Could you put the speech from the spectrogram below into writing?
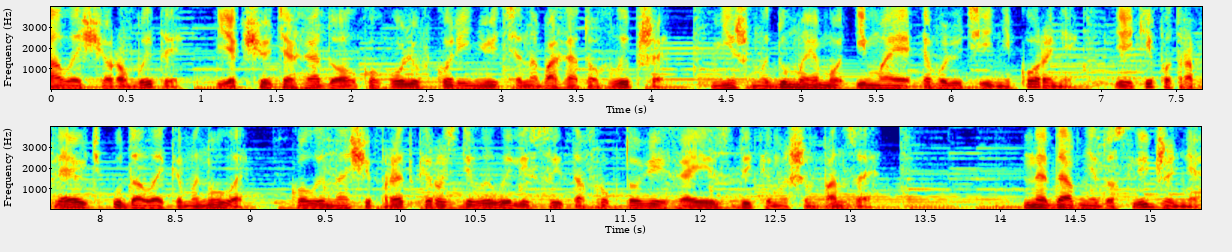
Але що робити, якщо тяга до алкоголю вкорінюється набагато глибше, ніж ми думаємо, і має еволюційні корені, які потрапляють у далеке минуле, коли наші предки розділили ліси та фруктові гаї з дикими шимпанзе? Недавнє дослідження,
